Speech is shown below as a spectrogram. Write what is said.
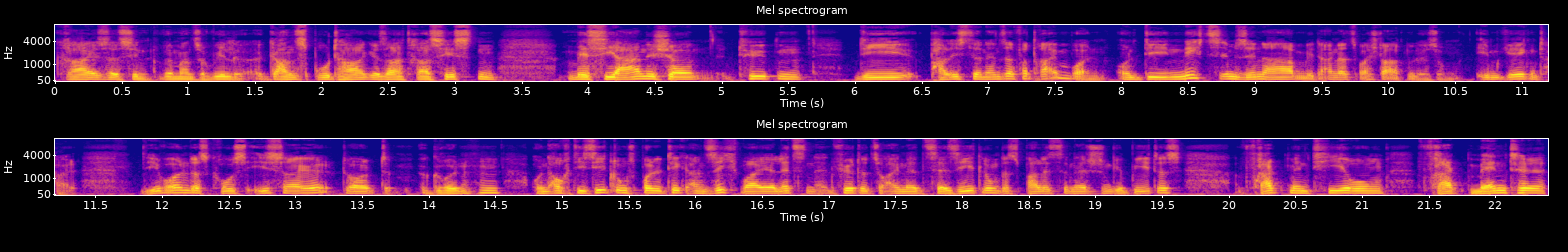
Kreise, sind, wenn man so will, ganz brutal gesagt, Rassisten, messianische Typen, die Palästinenser vertreiben wollen und die nichts im Sinne haben mit einer Zwei-Staaten-Lösung. Im Gegenteil. Die wollen das Groß-Israel dort gründen und auch die Siedlungspolitik an sich war ja letzten Endes führte zu einer Zersiedlung des palästinensischen Gebietes, Fragmentierung, Fragmente,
